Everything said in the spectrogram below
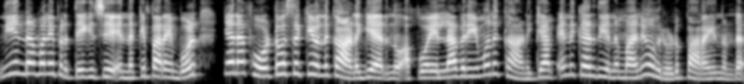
നീ എന്താ മോനെ പ്രത്യേകിച്ച്? എന്നൊക്കെ പറയുമ്പോൾ ഞാൻ ആ ഫോട്ടോസൊക്കെ ഒന്ന് കാണുകയായിരുന്നു. അപ്പോൾ എല്ലാവരെയും ഒന്ന് കാണിക്കാം എന്ന് കരുതിയെന്ന് മനു അവരോട് പറയുന്നുണ്ട്.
